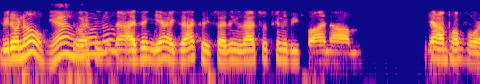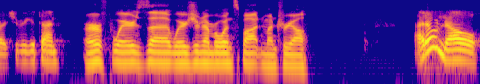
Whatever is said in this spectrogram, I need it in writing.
We don't know. Yeah, so we I don't think know. That, I think yeah, exactly. So I think that's what's going to be fun. Um, yeah, I'm pumped for it. Should be a good time. Irf, where's uh, where's your number one spot in Montreal? I don't know.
